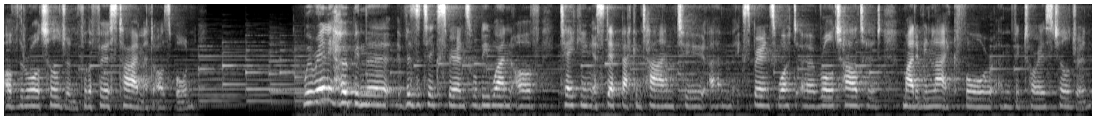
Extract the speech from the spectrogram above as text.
of the royal children for the first time at Osborne. We're really hoping the visitor experience will be one of taking a step back in time to um, experience what a royal childhood might have been like for um, Victoria's children.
